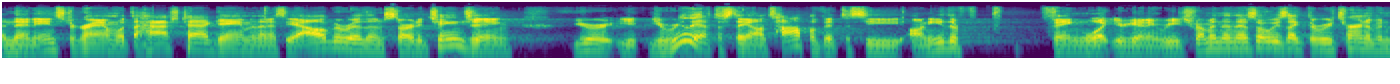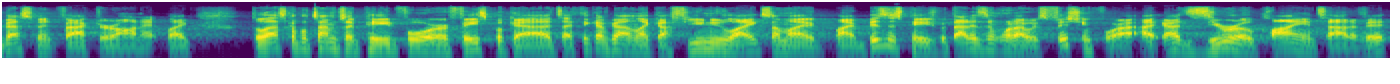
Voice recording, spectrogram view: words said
And then Instagram with the hashtag game. And then as the algorithm started changing, you're, you, you really have to stay on top of it to see on either thing what you're getting reach from and then there's always like the return of investment factor on it like the last couple times i paid for facebook ads i think i've gotten like a few new likes on my my business page but that isn't what i was fishing for i, I got zero clients out of it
